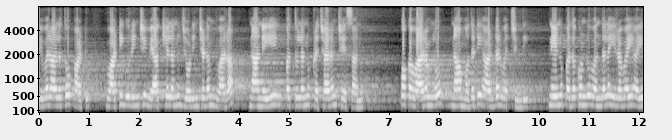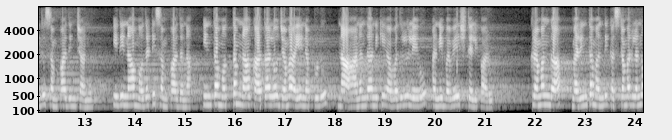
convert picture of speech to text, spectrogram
వివరాలతో పాటు వాటి గురించి వ్యాఖ్యలను జోడించడం ద్వారా నా నెయ్యి ఉత్పత్తులను ప్రచారం చేశాను. ఒక వారంలో నా మొదటి ఆర్డర్ వచ్చింది. నేను పదకొండు వందల ఇరవై ఐదు సంపాదించాను. ఇది నా మొదటి సంపాదన. ఇంత మొత్తం నా ఖాతాలో జమ అయినప్పుడు నా ఆనందానికి అవధులు లేవు అని భవేష్ తెలిపారు. క్రమంగా మరింత మంది కస్టమర్లను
